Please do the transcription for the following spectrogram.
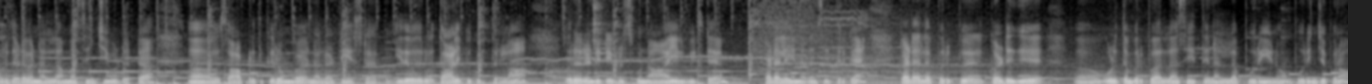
ஒரு தடவை நல்லா மசிஞ்சு விடட்டா சாப்பிட்றதுக்கு ரொம்ப நல்லா டேஸ்ட்டாக இருக்கும். இதை ஒரு தாளிப்பு கொடுத்துடலாம். ஒரு ரெண்டு டேபிள் ஸ்பூன் ஆயில் விட்டு கடலை எண்ணெய் தான் சேர்த்துருக்கேன். கடலை பருப்பு கடுகு உளுத்தம்பருப்பு எல்லாம் சேர்த்து நல்லா பொரியணும். பொரிஞ்சப்புறம்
